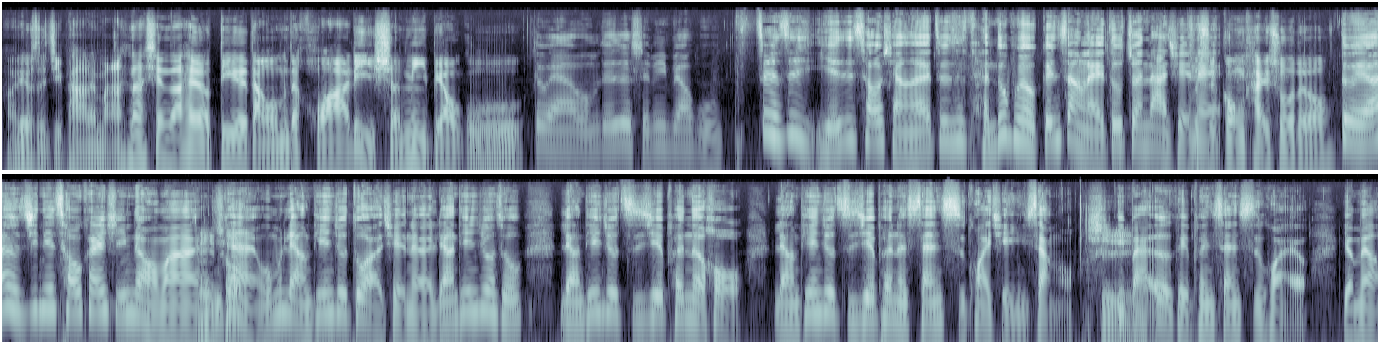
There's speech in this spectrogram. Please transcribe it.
好，六十几趴了嘛，那现在还有第二档，我们的华丽神秘标股。对啊，我们的这个神秘标股，这个是也是超强啊，就是很多朋友跟上来都赚大钱呢。这是公开说的哦。对啊，而且今天超开心的好吗？你看，我们两天就多少钱了？两天就从两天就直接喷了后，两天就直接喷了三十块钱以上哦，是，一百二可以喷三十块哦，有没有？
